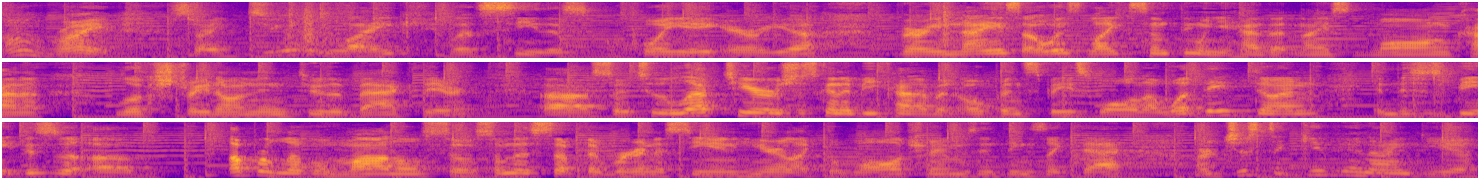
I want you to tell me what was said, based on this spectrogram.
All right, so I do like, let's see, this foyer area. Very nice. I always like something when you have that nice long kind of look straight on in through the back there. Uh, so to the left here is just gonna be kind of an open space wall. Now what they've done, and this is being, this is a, a upper level model. So some of the stuff that we're gonna see in here, like the wall trims and things like that, are just to give you an idea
